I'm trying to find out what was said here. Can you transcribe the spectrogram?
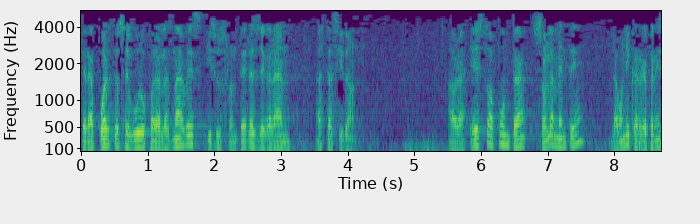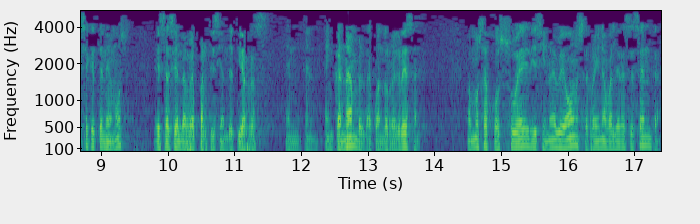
será puerto seguro para las naves y sus fronteras llegarán hasta Sidón. Ahora, esto apunta solamente, la única referencia que tenemos es hacia la repartición de tierras en, en, Canaán, ¿verdad? Cuando regresan. Vamos a Josué 19:11, Reina Valera 60.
